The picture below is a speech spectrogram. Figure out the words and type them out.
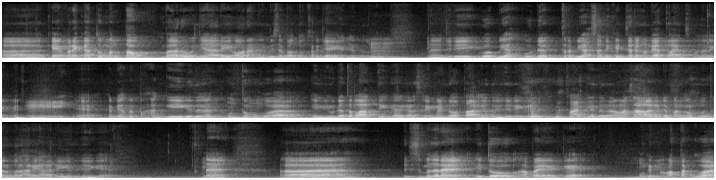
Eh, kayak mereka tuh mentok baru nyari orang yang bisa bantu kerjain gitu Hmm. Nah jadi gue udah terbiasa dikejar dengan deadline sebenarnya kayak. Oke. Ya kerja sampai pagi gitu kan. Untung gue ini udah terlatih gara-gara sering main Dota gitu. Jadi kayak pagi itu nggak masalah di depan komputer berhari-hari gitu. Jadi kayak. Nah, eh, jadi sebenarnya itu apa ya kayak mungkin otak gue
